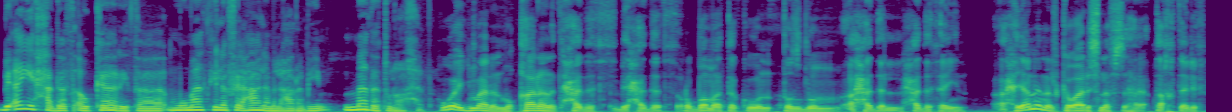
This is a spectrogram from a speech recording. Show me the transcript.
بأي حدث أو كارثة مماثلة في العالم العربي ماذا تلاحظ؟ هو اجمالا مقارنة حدث بحدث ربما تكون تظلم أحد الحدثين. أحيانا الكوارث نفسها تختلف.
